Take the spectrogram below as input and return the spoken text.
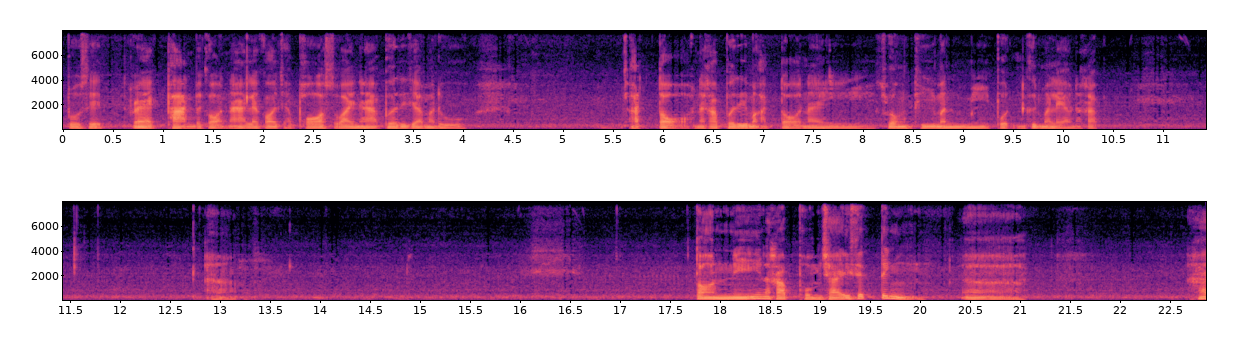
โปรเซส แรกผ่านไปก่อนนะฮะแล้วก็จะพอสไว้นะฮะเพื่อที่จะมาดูอัดต่อนะครับ เพื่อที่มาอัดต่อในช่วงที่มันมีผลขึ้นมาแล้วนะครับตอนนี้นะครับผมใช้เซตติ้งให้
